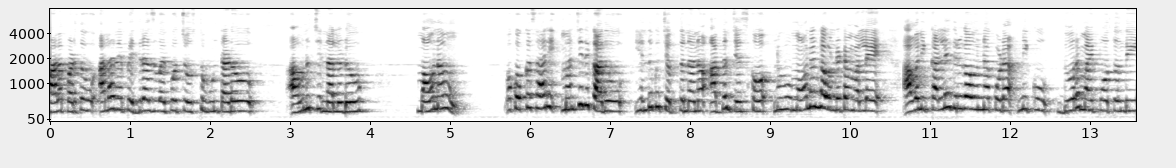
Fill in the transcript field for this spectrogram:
బాధపడుతూ అలానే పెద్దిరాజు వైపు చూస్తూ ఉంటాడు. అవును చిన్నల్లుడు. మౌనం ఒక్కొక్కసారి మంచిది కాదు ఎందుకు చెప్తున్నానో అర్థం చేసుకో. నువ్వు మౌనంగా ఉండటం వల్లే అవని కళ్ళెదురుగా ఉన్నా కూడా నీకు దూరం అయిపోతుంది.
